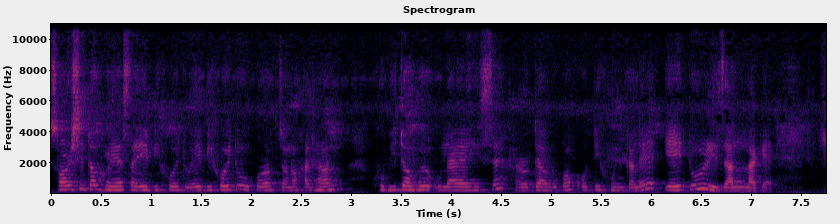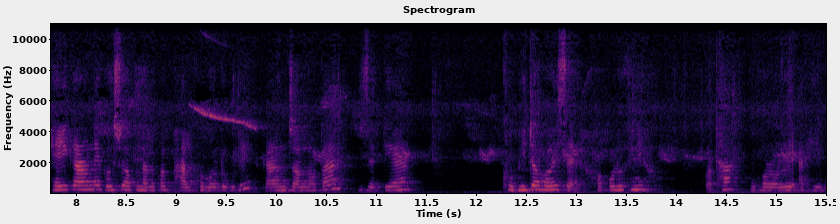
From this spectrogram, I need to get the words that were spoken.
চৰ্চিত হৈ আছে এই বিষয়টো এই বিষয়টোৰ ওপৰত জনসাধাৰণ ক্ষোভিত হৈ ওলাই আহিছে আৰু তেওঁলোকক অতি সোনকালে এইটো ৰিজাল্ট লাগে। সেইকাৰণে কৈছোঁ আপোনালোকক ভাল খবৰটো বুলি কাৰণ জনতা যেতিয়া ক্ষোভিত হৈছে। সকলোখিনি কথা পোহৰলৈ আহিব।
